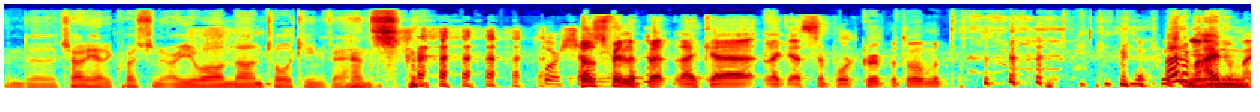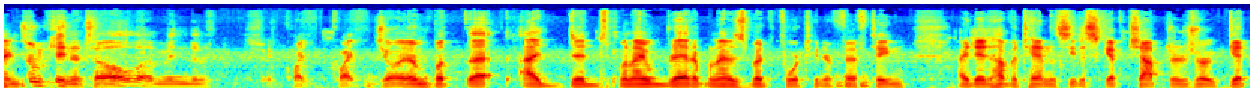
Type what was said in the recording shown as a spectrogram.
And uh, Charlie had a question: Are you all non-Tolkien fans? For It sure. does feel a bit like a like a support group at the moment. I don't, I don't mind Tolkien at all. I mean, I quite quite enjoy them. But uh, I did when I read it when I was about fourteen or fifteen. I did have a tendency to skip chapters or get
